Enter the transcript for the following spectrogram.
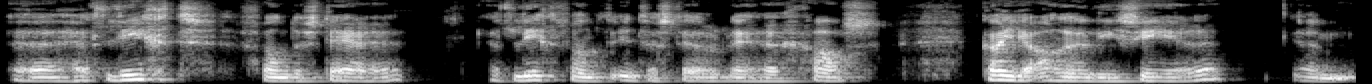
eh, het licht van de sterren, het licht van het interstellaire gas, kan je analyseren. En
